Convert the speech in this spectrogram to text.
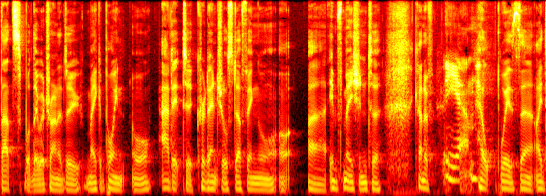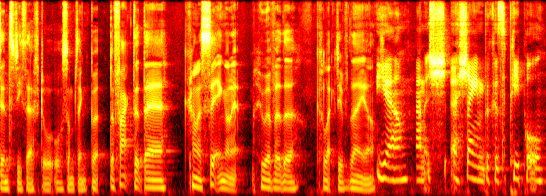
that's what they were trying to do, make a point or add it to credential stuffing or, or uh, information to kind of yeah. help with uh, identity theft or, or something. But the fact that they're kind of sitting on it, whoever the collective they are. Yeah, and it's a shame because the people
